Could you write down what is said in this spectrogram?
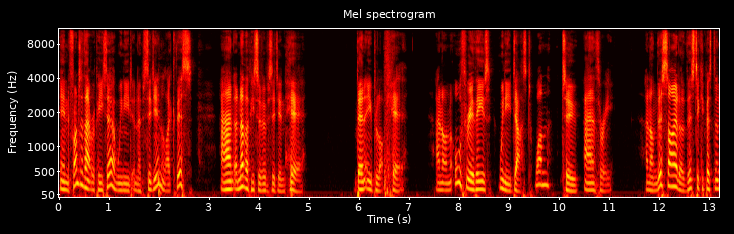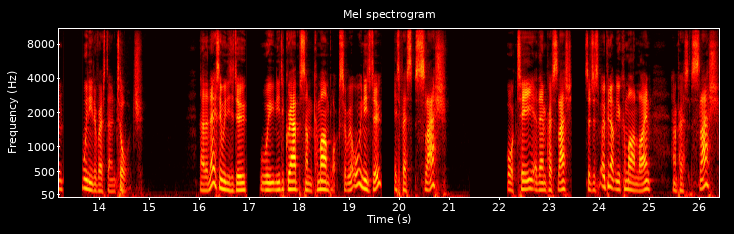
In front of that repeater, we need an obsidian, like this, and another piece of obsidian here. Then a block here. And on all three of these, we need dust. One, two, and three. And on this side of this sticky piston, we need a redstone torch. Now the next thing we need to do, we need to grab some command blocks. So all we need to do is press slash or T and then press slash. So just open up your command line and press slash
